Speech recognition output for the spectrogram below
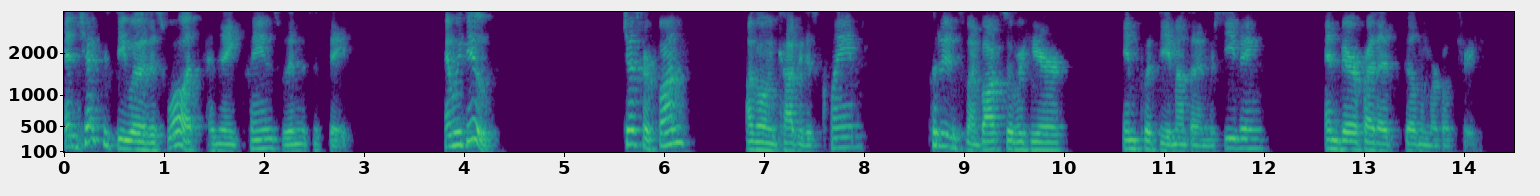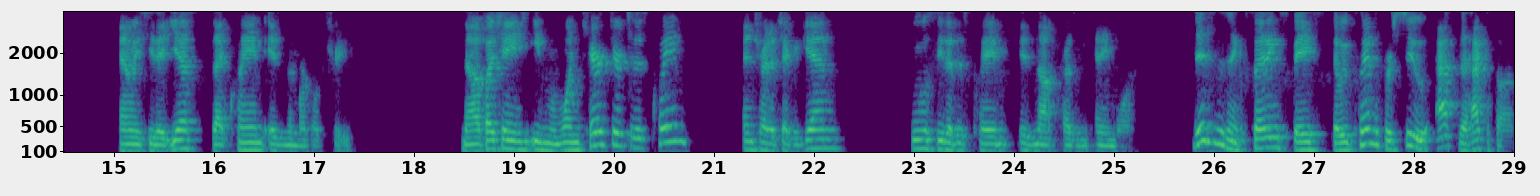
and check to see whether this wallet has any claims within this estate. And we do. Just for fun, I'll go and copy this claim, put it into my box over here, input the amount that I'm receiving, and verify that it's still in the Merkle tree. And we see that yes, that claim is in the Merkle tree. Now, if I change even one character to this claim and try to check again, we will see that this claim is not present anymore. This is an exciting space that we plan to pursue after the hackathon.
